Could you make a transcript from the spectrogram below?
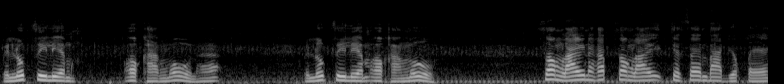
เป็นรูปสี่เหลี่ยมออกขางโม่นะฮะ เป็นรูปสี่เหลี่ยมออกขางม่ซ่องไลท์นะครับซ่องไลท์เจ็ดแสนบาทยกแปลง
